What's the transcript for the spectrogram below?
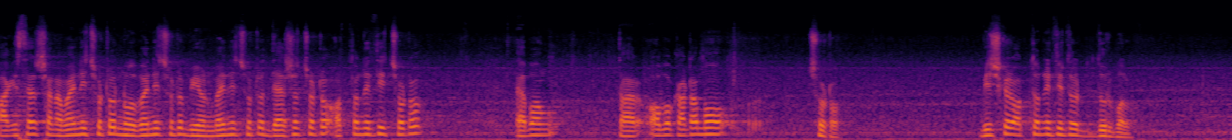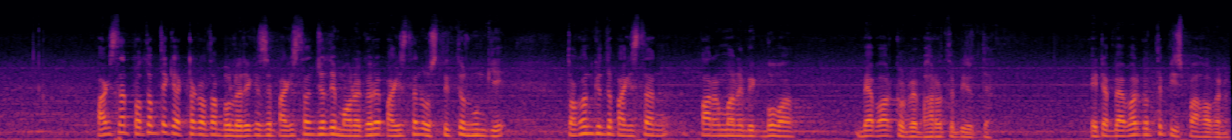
পাকিস্তান সেনাবাহিনী ছোট, নৌবাহিনী ছোট বিমান বাহিনী ছোট দেশের ছোট, অর্থনীতি ছোট এবং তার অবকাঠামো ছোট। বিশেষ করে অর্থনীতি তো দুর্বল। পাকিস্তান প্রথম থেকে একটা কথা বলে রেখেছে, পাকিস্তান যদি মনে করে পাকিস্তানের অস্তিত্বের হুমকি, তখন কিন্তু পাকিস্তান পারমাণবিক বোমা ব্যবহার করবে ভারতের বিরুদ্ধে। এটা ব্যবহার করতে পিছপা হবে না।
